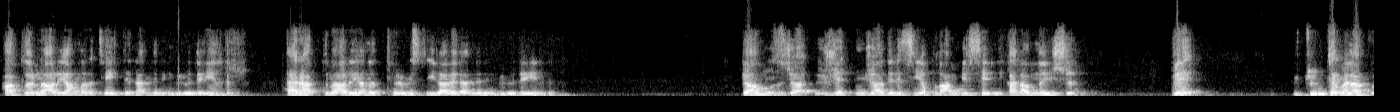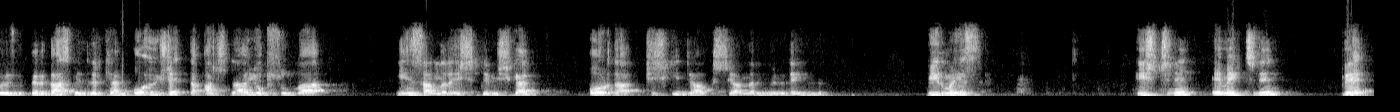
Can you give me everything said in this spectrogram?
Haklarını arayanları tehdit edenlerin günü değildir. Her hakkını arayanı terörist ilan edenlerin günü değildir. Yalnızca ücret mücadelesi yapılan bir sendikal anlayışın ve bütün temel hak ve özgürlükleri gasp edilirken o ücret de açlığa, yoksulluğa insanları eşitlemişken orada pişkince alkışlayanların günü değildir. 1 Mayıs işçinin, emekçinin ve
